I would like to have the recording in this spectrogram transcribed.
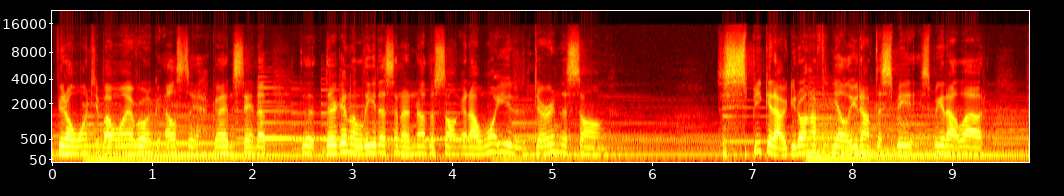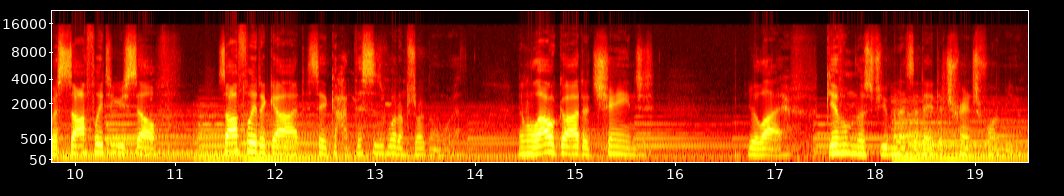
if you don't want to, but I want everyone else to go ahead and stand up. They're going to lead us in another song, and I want you to, during the song, to speak it out. You don't have to yell, you don't have to speak, speak it out loud, but softly to yourself, softly to God, say, God, this is what I'm struggling with. And allow God to change your life. Give Him those few minutes a day to transform you.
